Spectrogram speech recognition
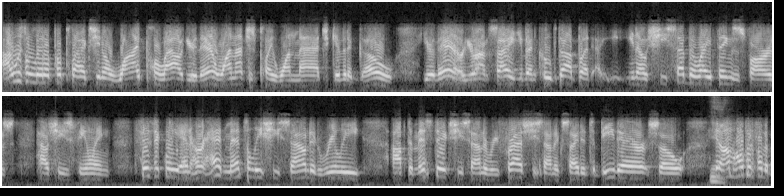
I was a little perplexed you know why pull out? You're there. Why not just play one match? Give it a go. You're there. You're on site. You've been cooped up. But you know she said the right things as far as how she's feeling physically and her head mentally she sounded really optimistic she sounded refreshed she sounded excited to be there so yeah. you know i'm hoping for the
